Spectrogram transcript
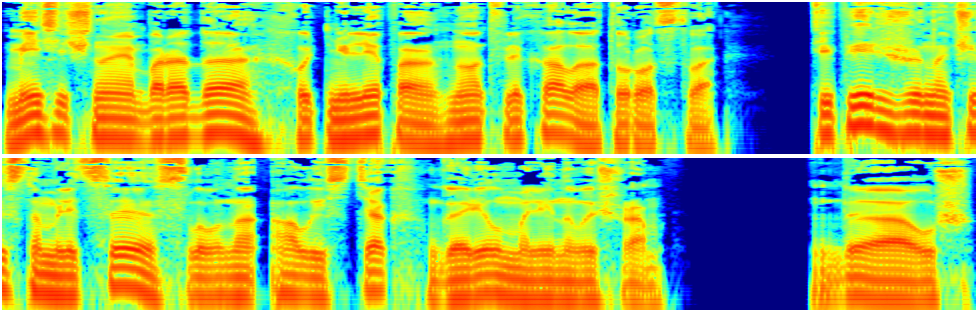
Месячная борода, хоть нелепо, но отвлекала от уродства. Теперь же на чистом лице, словно алый стяг, горел малиновый шрам. «Да уж»,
